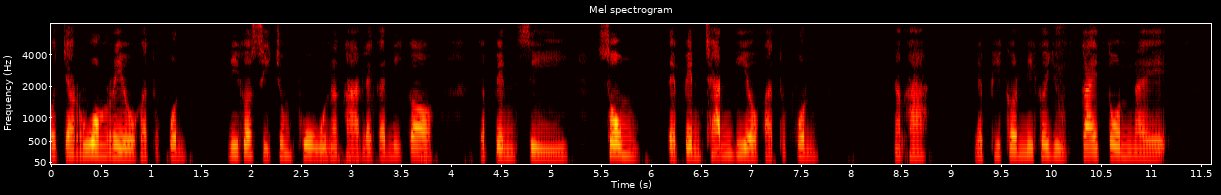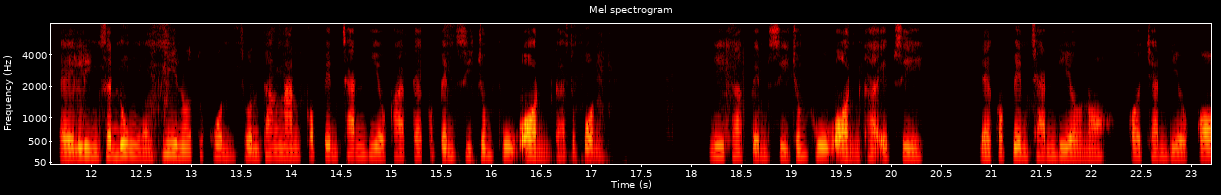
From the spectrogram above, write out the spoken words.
ก็จะร่วงเร็วค่ะทุกคน นี่ก็สีชมพูนะคะ แล้วก็นี่ก็จะเป็นสีส้มแต่เป็นชั้นเดียวค่ะทุกคนนะคะ และพี่ก็นี่ก็อยู่ใกล้ต้นในลิงสะดุ้งของพี่เนาะทุกคน ส่วนทางนั้นก็เป็นชั้นเดียวค่ะ แต่ก็เป็นสีชมพูอ่อนค่ะทุกคน นี่ค่ะเป็นสีชมพูอ่อนค่ะ FC แล้วก็เป็นชั้นเดียวเนาะ ก็ชั้นเดียวก็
